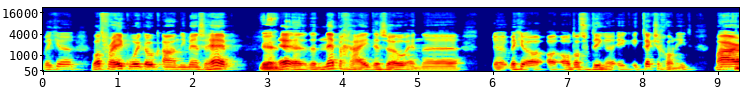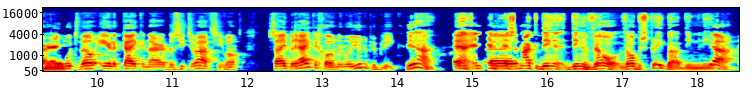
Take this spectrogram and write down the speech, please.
weet je, wat voor hekel ik ook aan die mensen heb, Ja. hè, de neppigheid en zo, en weet je, al, al- al dat soort dingen, ik, ik trek ze gewoon niet. Maar Nee. je moet wel eerlijk kijken naar de situatie, want zij bereiken gewoon een miljoenen publiek. Ja, En, ja, en, en, en eh, ze maken dingen, dingen wel, wel bespreekbaar op die manier. Ja,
